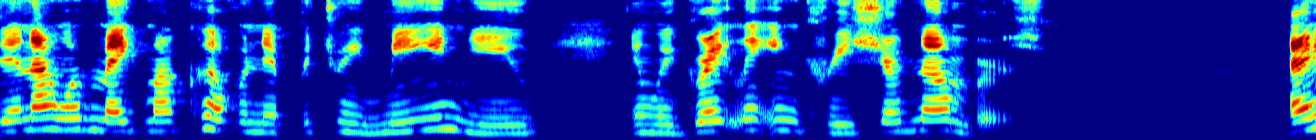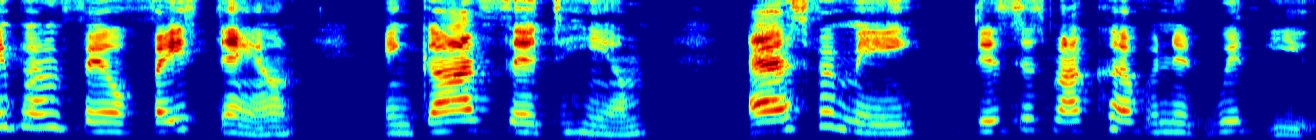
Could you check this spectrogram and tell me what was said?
Then I will make my covenant between me and you and will greatly increase your numbers. Abram fell face down, and God said to him, as for me, this is my covenant with you.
